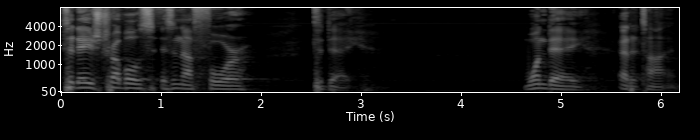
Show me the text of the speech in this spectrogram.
Today's troubles is enough for today, one day at a time.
